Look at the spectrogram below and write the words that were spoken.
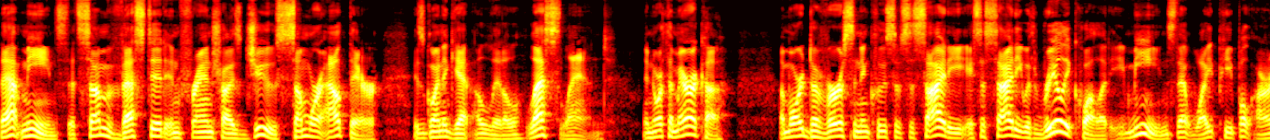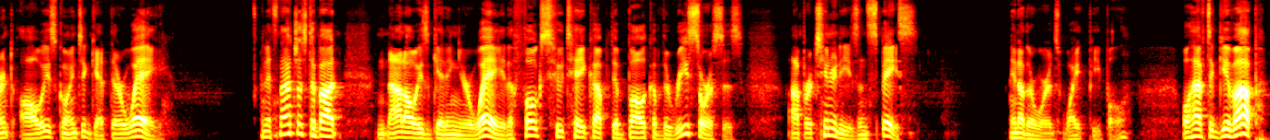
that means that some vested enfranchised Jews somewhere out there is going to get a little less land. In North America, A more diverse and inclusive society, a society with real equality, means that white people aren't always going to get their way. And it's not just about not always getting your way, the folks who take up the bulk of the resources, opportunities, and space, in other words, white people, will have to give up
